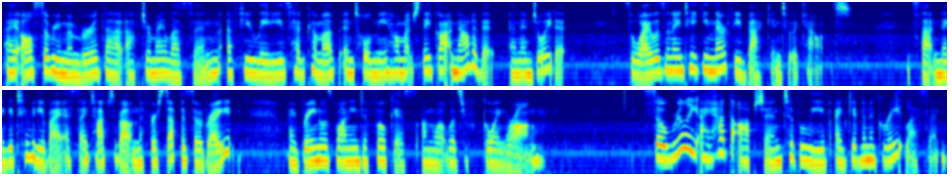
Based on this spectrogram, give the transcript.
I also remember that after my lesson, a few ladies had come up and told me how much they'd gotten out of it and enjoyed it. So why wasn't I taking their feedback into account? It's that negativity bias I talked about in the first episode, right? My brain was wanting to focus on what was going wrong. So, really, I had the option to believe I'd given a great lesson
